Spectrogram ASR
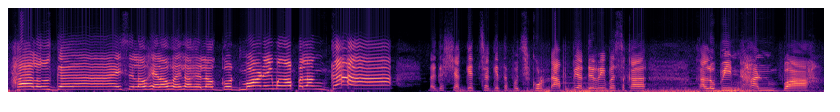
Hello guys. Hello, hello, hello, hello. Good morning mga palangga. Nagasyagit-syagit po si Cordapia diri ba sa ka, kalubinhan ba?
